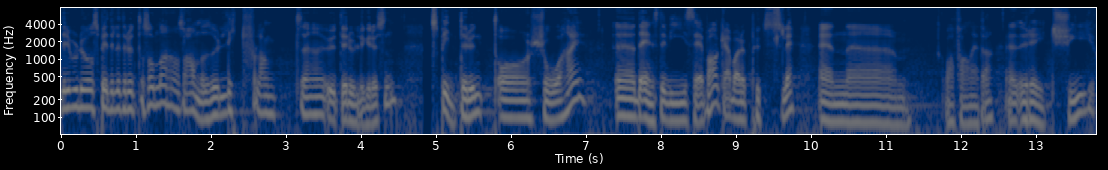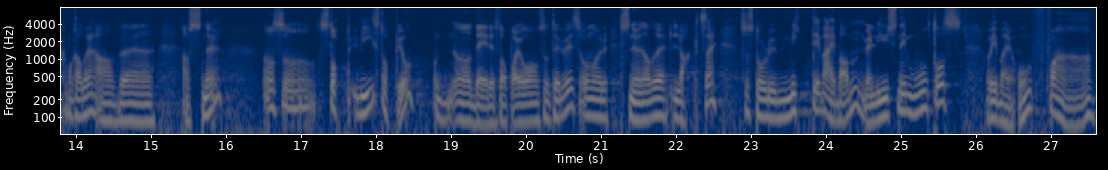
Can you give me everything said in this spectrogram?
driver du og spinner litt rundt og sånn, da. Og så havnet du litt for langt uh, ute i rullegrusen. Spinte rundt og sjo og hei. Eh, det eneste vi ser bak, er bare plutselig en eh, Hva faen heter det? En røyksky, kan man kalle det, av, eh, av snø. Og så stopper Vi stopper jo. Og dere stoppa jo også, tydeligvis. Og når snøen hadde lagt seg, så står du midt i veibanen med lysene imot oss. Og vi bare Å, faen.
